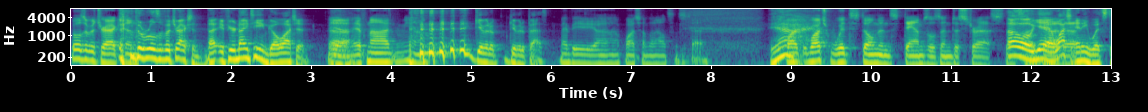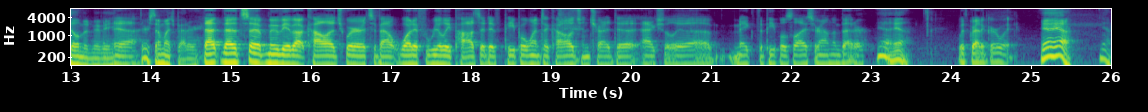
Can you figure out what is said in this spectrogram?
Rules of attraction. the rules of attraction. If you're 19, go watch it. Yeah. if not, you know, Uh, give it a give it a pass. maybe uh, watch something else instead. Yeah. Watch, watch Whit Stillman's Damsels in Distress. That's oh like, yeah, uh, watch that- any Whit Stillman movie. Yeah. they're so much better. That that's a movie about college where it's about what if really positive people went to college and tried to actually uh, make the people's lives around them better Yeah, yeah, with Greta Gerwig. yeah, yeah, yeah.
